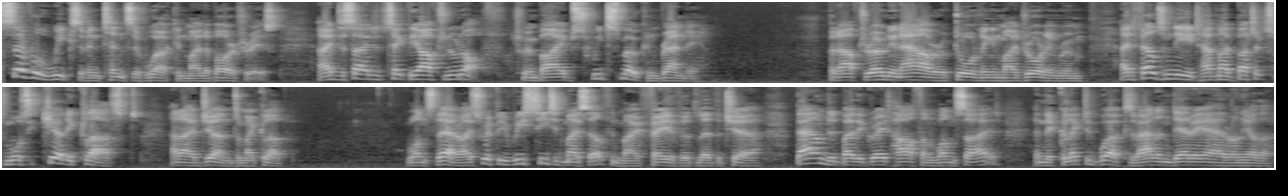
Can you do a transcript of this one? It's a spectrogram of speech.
several weeks of intensive work in my laboratories, I had decided to take the afternoon off to imbibe sweet smoke and brandy. But after only an hour of dawdling in my drawing room, I had felt a need to have my buttocks more securely clasped, and I adjourned to my club. Once there, I swiftly reseated myself in my favoured leather chair, bounded by the great hearth on one side, and the collected works of Alain Derriere on the other.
